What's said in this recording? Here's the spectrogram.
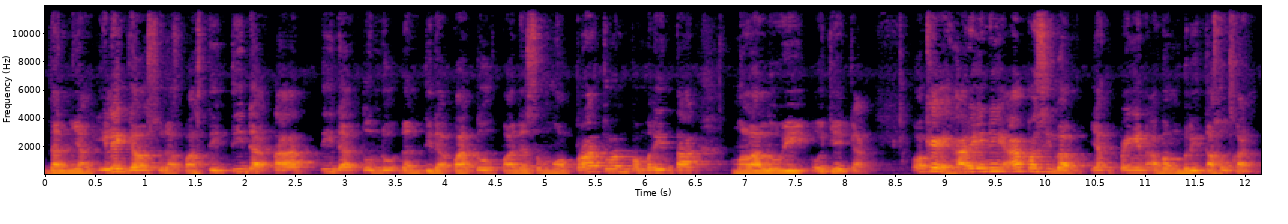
Dan yang ilegal sudah pasti tidak taat, tidak tunduk, dan tidak patuh pada semua peraturan pemerintah melalui OJK. Oke, hari ini apa sih Bang yang pengen Abang beritahukan?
